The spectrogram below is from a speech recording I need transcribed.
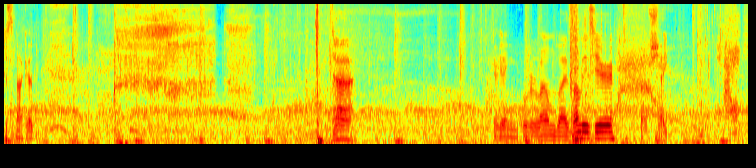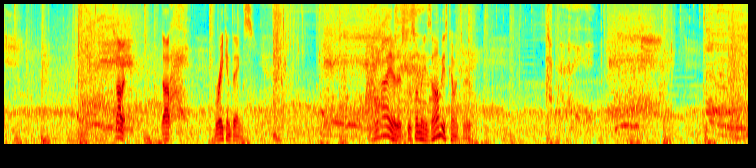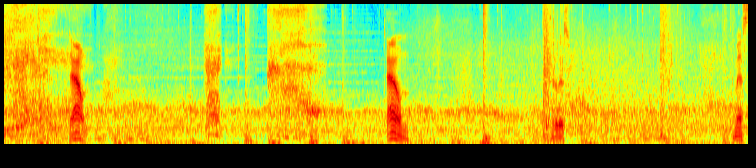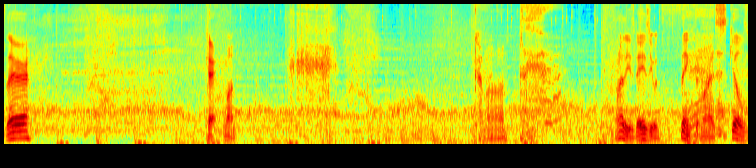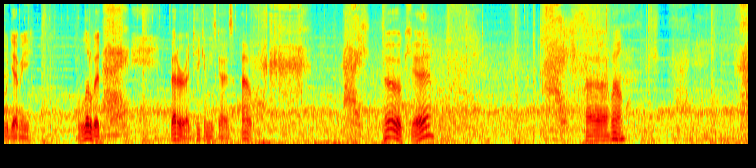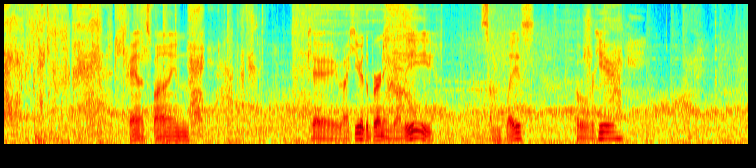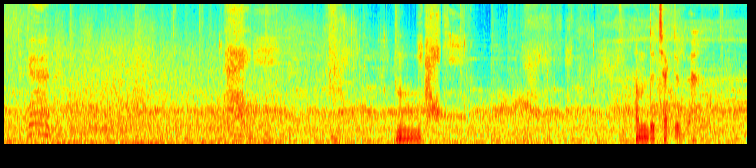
This is not good. Ah. You're getting overwhelmed by zombies here. Oh, shite. Stop breaking things. Why are there still so many zombies coming through? Down. Down. Get rid of this mess there. Okay, come on. Come on. One of these days you would think that my skills would get me a little bit better at taking these guys out. Okay. Uh, well. Okay, that's fine. Okay, I hear the burning zombie. Someplace. Over here. undetected.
